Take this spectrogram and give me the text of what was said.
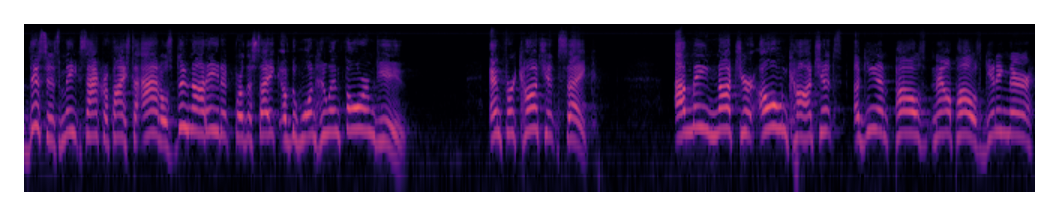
this is meat sacrificed to idols. Do not eat it for the sake of the one who informed you, and for conscience sake. I mean, not your own conscience. Again, Paul's now Paul's getting their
